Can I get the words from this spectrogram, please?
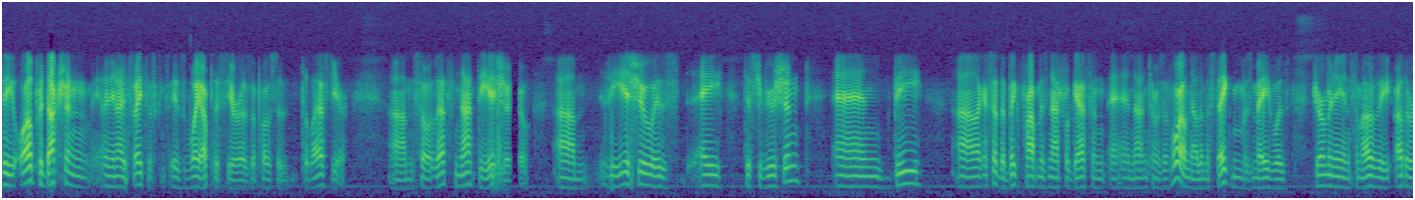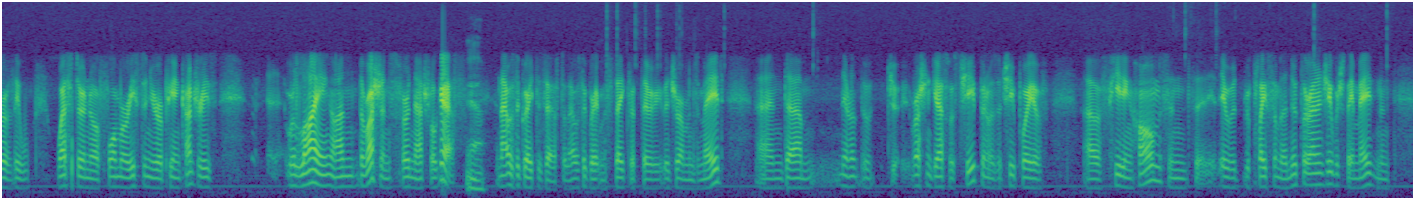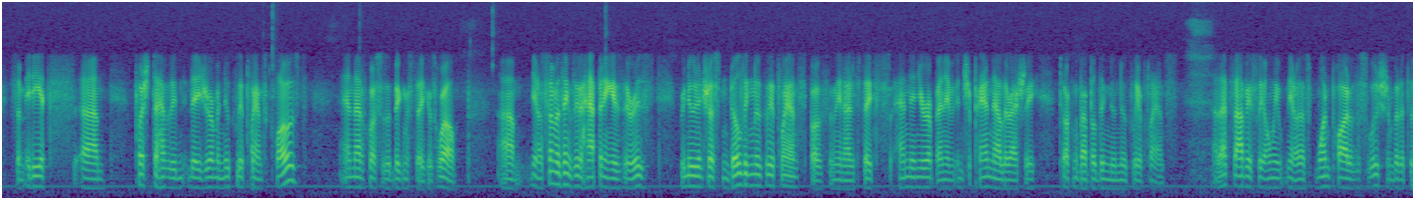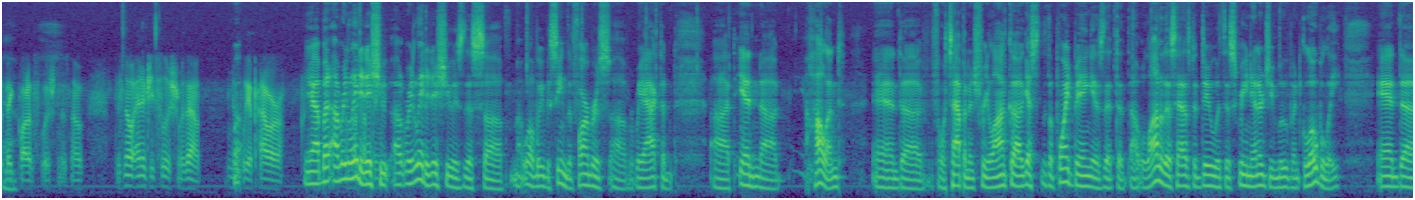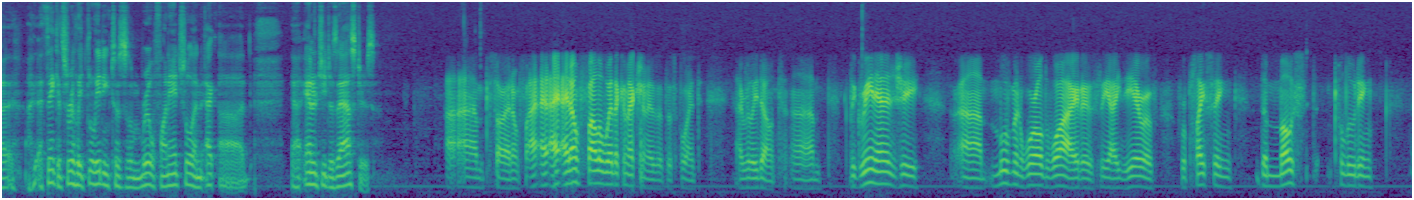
the oil production in the United States is is way up this year as opposed to, to last year. Um, so that's not the issue. Um, the issue is a distribution, and b uh, like I said, the big problem is natural gas and and not in terms of oil. Now the mistake was made was Germany and some of the other of the Western or former Eastern European countries uh, relying on the Russians for natural gas. Yeah. And that was the great disaster. That was the great mistake that the the Germans made. And um, you know, the Russian gas was cheap, and it was a cheap way of of heating homes, and it would replace some of the nuclear energy which they made, and some idiots um, pushed to have the, the German nuclear plants closed, and that, of course, was a big mistake as well. Um, you know, some of the things that are happening is there is renewed interest in building nuclear plants, both in the United States and in Europe, and in, in Japan now they're actually talking about building new nuclear plants. Uh, that's obviously only you know that's one part of the solution, but it's a yeah. big part of the solution. There's no there's no energy solution without nuclear well, power. Yeah, but a related issue a related issue is this. Uh, well, we've seen the farmers uh, react and uh, in uh, Holland and uh, for what's happened in Sri Lanka. I guess the point being is that, that a lot of this has to do with this green energy movement globally. And uh, I think it's really leading to some real financial and uh, uh, energy disasters. I'm sorry, I don't. I, I, don't follow where the connection is at this point. I really don't. Um, the green energy uh, movement worldwide is the idea of replacing the most polluting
